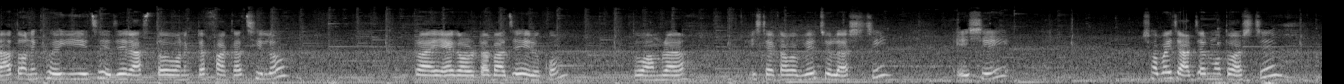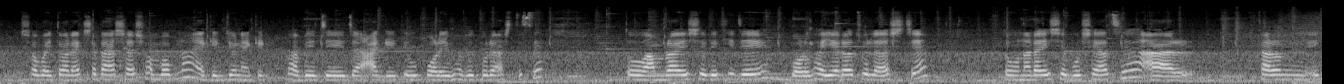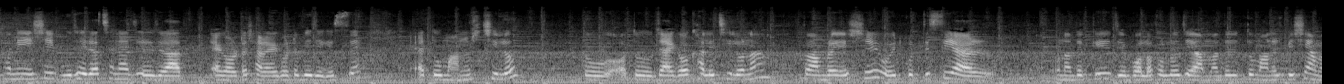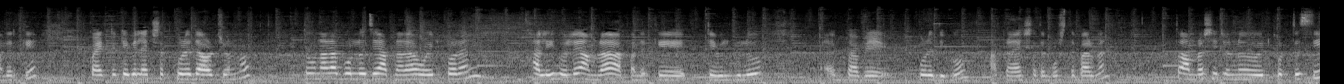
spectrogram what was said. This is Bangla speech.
রাত অনেক হয়ে গিয়েছে যে রাস্তাও অনেকটা ফাঁকা ছিল। প্রায় এগারোটা বাজে এরকম। তো আমরা স্টার কাবাবে চলে আসছি। এসে সবাই যার যার মতো আসছে। সবাই তো আর একসাথে আসা সম্ভব না, এক একজন এক একভাবে যে যা আগে কেউ পরে এভাবে করে আসতেছে। তো আমরা এসে দেখি যে বড় ভাইয়ারাও চলে আসছে। তো ওনারা এসে বসে আছে আর কারণ এখানে এসেই বোঝাই যাচ্ছে না যে রাত এগারোটা, সাড়ে এগারোটা বেজে গেছে, এত মানুষ ছিল। তো অত জায়গাও খালি ছিল না। তো আমরা এসে ওয়েট করতেছি আর ওনাদেরকে যে বলা হলো যে আমাদের তো মানুষ বেশি, আমাদেরকে কয়েকটা টেবিল একসাথে করে দেওয়ার জন্য। তো ওনারা বলল যে আপনারা ওয়েট করেন, খালি হলে আমরা আপনাদেরকে টেবিলগুলো একভাবে করে দিব, আপনারা একসাথে বসতে পারবেন। তো আমরা সেজন্য ওয়েট করতেছি,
